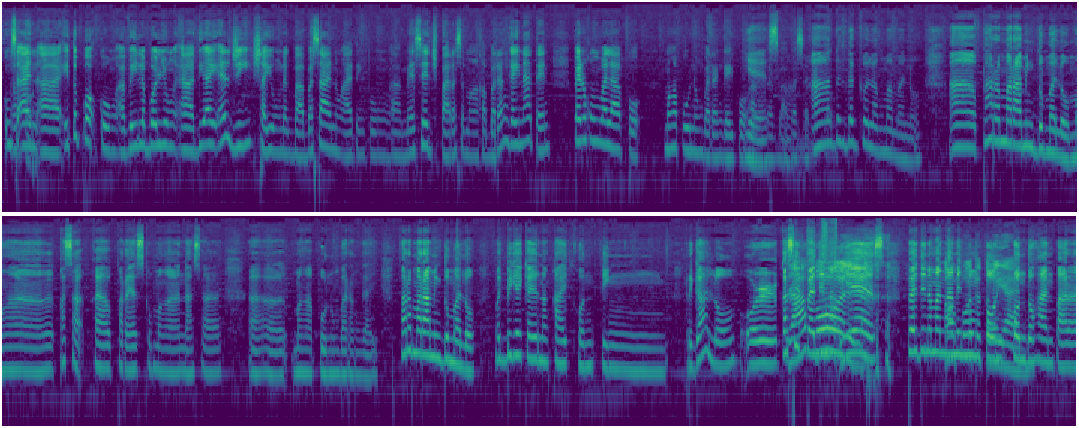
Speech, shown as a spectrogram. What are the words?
kung saan ah, ito po kung available yung ah, DILG, siya yung nagbabasa ng ating pong ah, message para sa mga kabarangay natin. Pero kung wala po, mga punong barangay po ang Yes, nagbabasa. ma'am. Ah, nito. dagdag ko lang, ma'am, ano, ah, para maraming dumalo, mga kasa, kaparehas ko mga nasa ah, mga punong barangay. Para maraming dumalo, magbigay kayo ng kahit konting regalo or kasi Raffle. pwede na yes pwede naman namin Opo, mong totoo pon- yan. pondohan para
